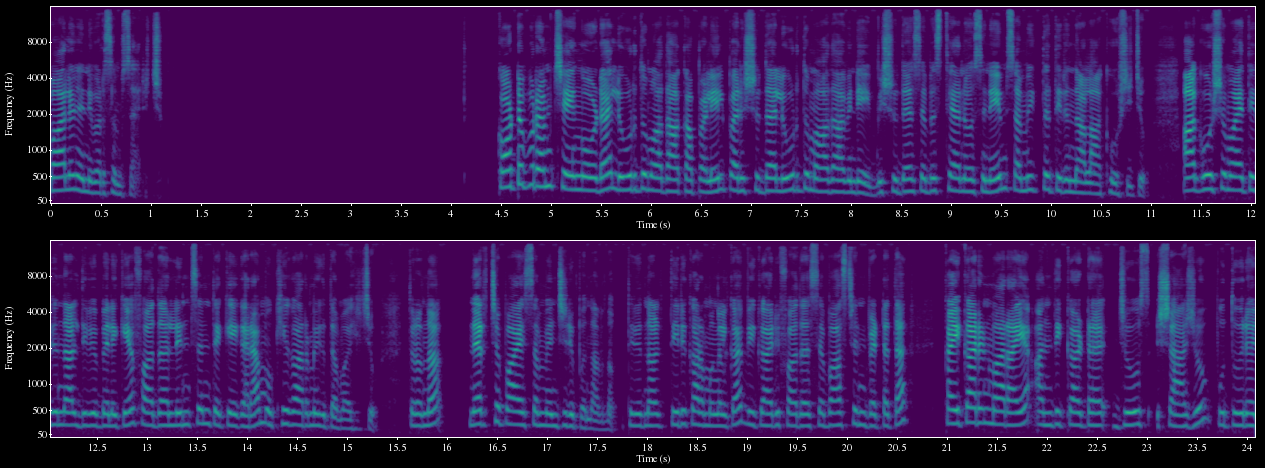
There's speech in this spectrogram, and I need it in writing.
ബാലൻ എന്നിവർ സംസാരിച്ചു. കോട്ടപ്പുറം ചേങ്ങോട് ലൂർദ് മാതാ കപ്പളിൽ പരിശുദ്ധ ലൂർദ് മാതാവിന്റെയും വിശുദ്ധ സെബസ്ത്യാനോസിന്റെയും സംയുക്ത തിരുനാൾ ആഘോഷിച്ചു. ആഘോഷമായ തിരുനാൾ ദിവ്യബലിക്ക് ഫാദർ ലിൻസൺ തെക്കേകര മുഖ്യകാർമ്മികത്വം വഹിച്ചു. തുടർന്ന് നെർച്ചപായസം വെഞ്ചിരിപ്പ് നടന്നു. തിരുനാൾ തിരുകർമ്മങ്ങൾക്ക് വികാരി ഫാദർ സെബാസ്റ്റ്യൻ വെട്ടത്ത് കൈക്കാരന്മാരായ അന്തിക്കാട്ട് ജോസ് ഷാജു പുത്തൂര്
